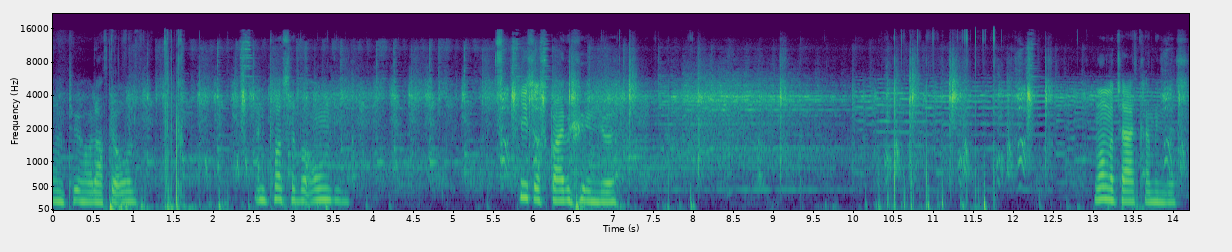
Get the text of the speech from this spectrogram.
I'm too hard after all. Impossible only. Please subscribe if you enjoy. Wrong attack, I mean this.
